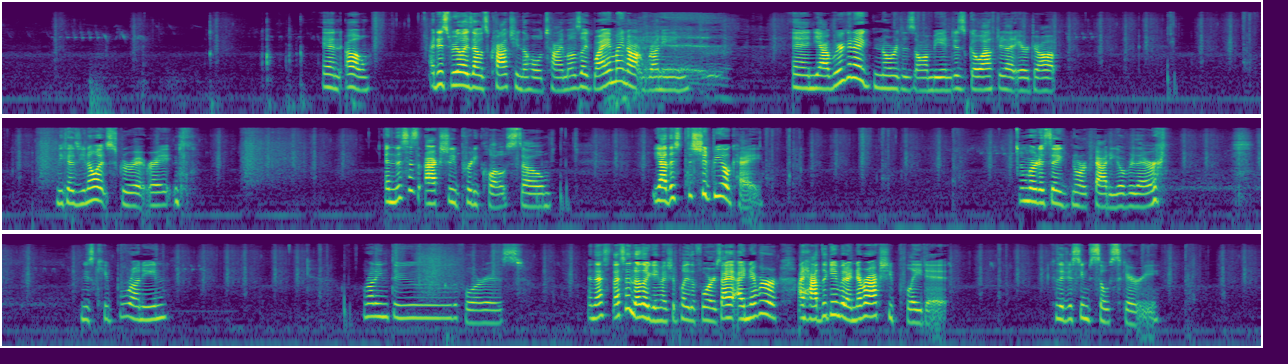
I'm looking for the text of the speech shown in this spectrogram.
And oh, I just realized I was crouching the whole time. I was like, why am I not running? And yeah, we're gonna ignore the zombie and just go after that airdrop. Because you know what? Screw it, right? and this is actually pretty close, so yeah, this this should be okay. And we're just ignore Fatty over there. just keep running. Running through the forest. And that's that's another game I should play the forest. I, I never I have the game but I never actually played it. Because it just seems so scary.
